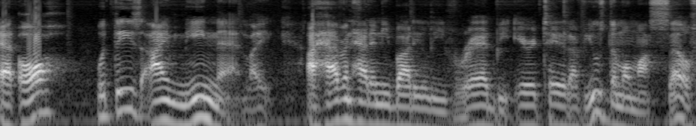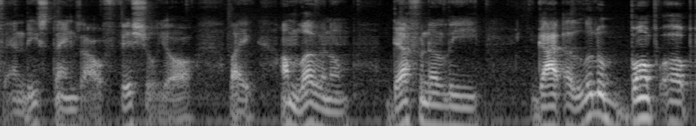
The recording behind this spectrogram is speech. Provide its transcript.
at all with these, I mean that. Like, I haven't had anybody leave red, be irritated. I've used them on myself, and these things are official, y'all. Like, I'm loving them. Definitely got a little bump up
